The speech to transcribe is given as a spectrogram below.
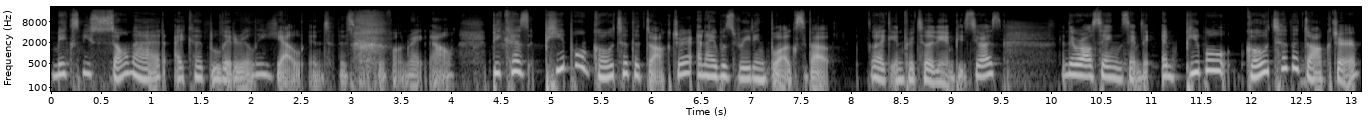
Makes me so mad i could literally yell into this microphone right now. Because people go to the doctor and i was reading blogs about like infertility and pcos and they were all saying the same thing. And people go to the doctor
